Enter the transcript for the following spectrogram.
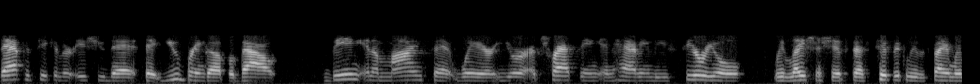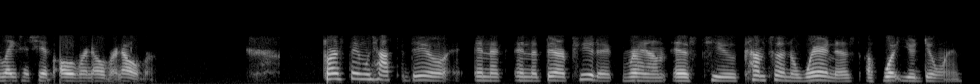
that particular issue that that you bring up about being in a mindset where you're attracting and having these serial relationships that's typically the same relationship over and over and over? First thing we have to do in the in the therapeutic realm is to come to an awareness of what you're doing.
